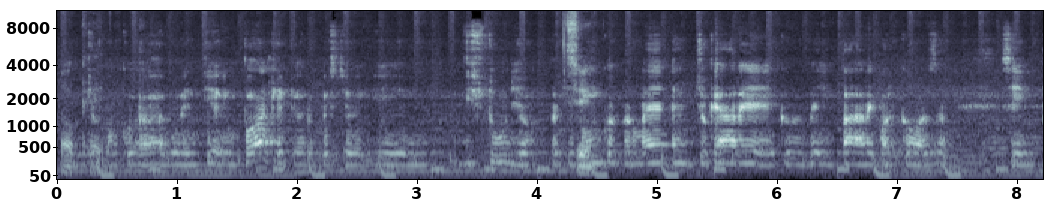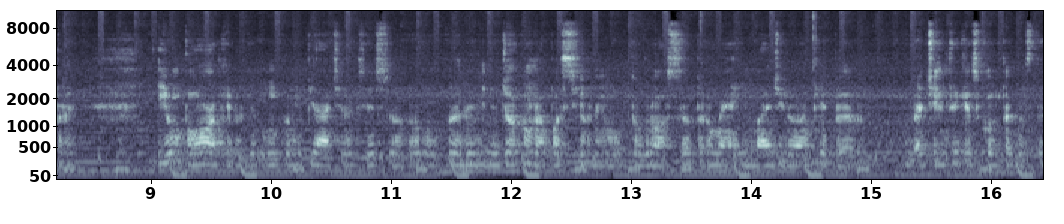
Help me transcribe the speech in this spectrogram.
Okay. Gioco ancora volentieri, un po' anche per questioni di, di studio, perché sì. comunque per me giocare è come imparare qualcosa, sempre. E un po' anche perché comunque mi piace, nel senso comunque il videogioco è una passione molto grossa per me, immagino anche per la gente che ascolta questa,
